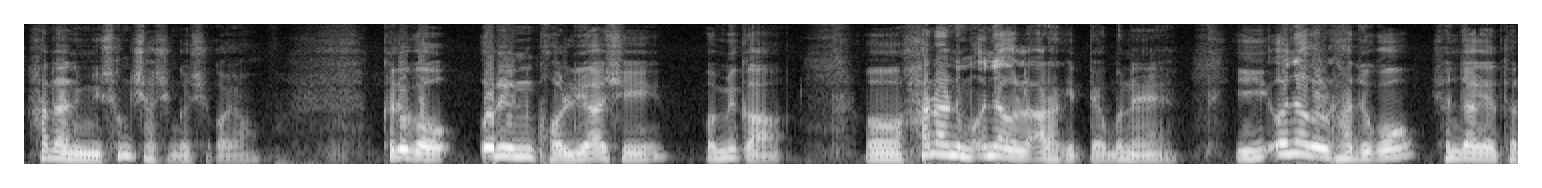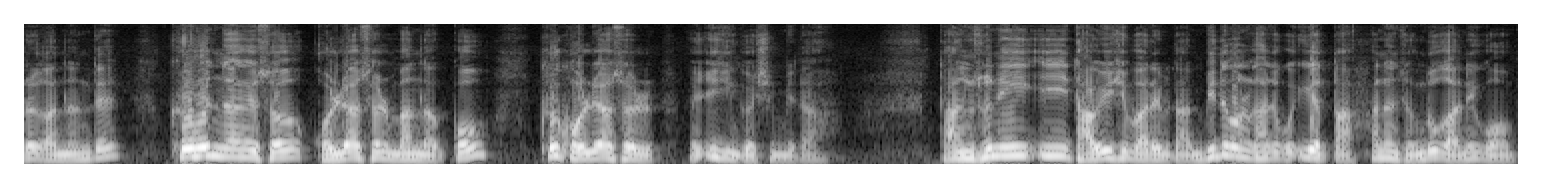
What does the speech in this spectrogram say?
하나님이 성취하신 것이고요. 그리고 어린 골리앗이 뭡니까 어, 하나님 언약을 알았기 때문에 이 언약을 가지고 현장에 들어갔는데 그 현장에서 골리앗을 만났고 그 골리앗을 이긴 것입니다. 단순히 이 다윗이 말입니다. 믿음을 가지고 이겼다 하는 정도가 아니고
